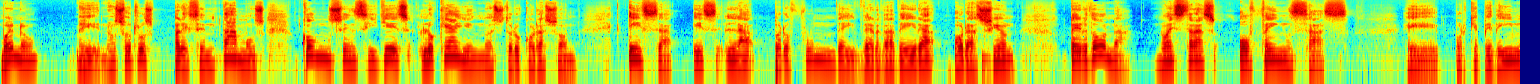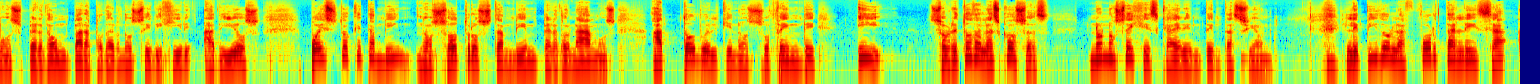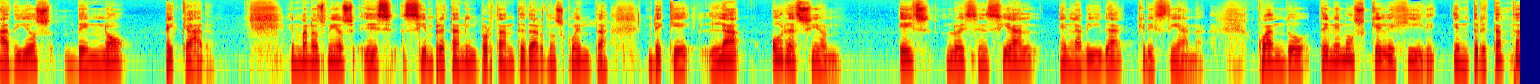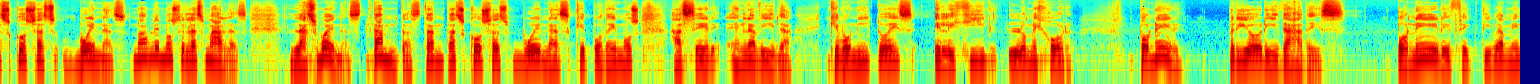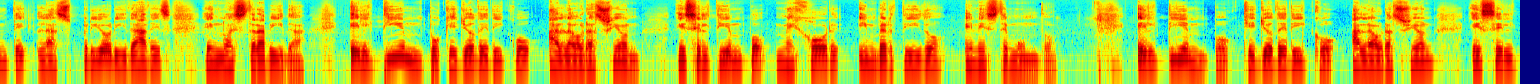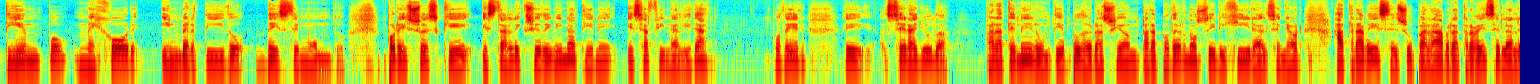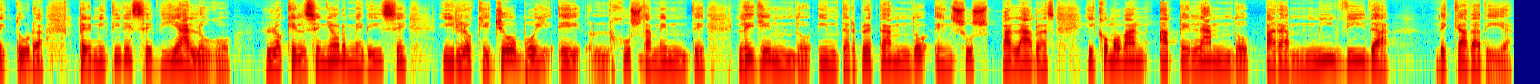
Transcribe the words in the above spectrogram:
Bueno, eh, nosotros presentamos con sencillez lo que hay en nuestro corazón. Esa es la profunda y verdadera oración. Perdona nuestras ofensas. Eh, porque pedimos perdón para podernos dirigir a Dios, puesto que también nosotros también perdonamos a todo el que nos ofende y, sobre todas las cosas, no nos dejes caer en tentación. Le pido la fortaleza a Dios de no pecar. Hermanos míos, es siempre tan importante darnos cuenta de que la oración es lo esencial en la vida cristiana. Cuando tenemos que elegir entre tantas cosas buenas, no hablemos de las malas, las buenas, tantas, tantas cosas buenas que podemos hacer en la vida, qué bonito es elegir lo mejor, poner prioridades, poner efectivamente las prioridades en nuestra vida. El tiempo que yo dedico a la oración es el tiempo mejor invertido en este mundo. El tiempo que yo dedico a la oración es el tiempo mejor invertido de este mundo. Por eso es que esta lección divina tiene esa finalidad, poder eh, ser ayuda para tener un tiempo de oración, para podernos dirigir al Señor a través de su palabra, a través de la lectura, permitir ese diálogo, lo que el Señor me dice y lo que yo voy eh, justamente leyendo, interpretando en sus palabras y cómo van apelando para mi vida de cada día.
